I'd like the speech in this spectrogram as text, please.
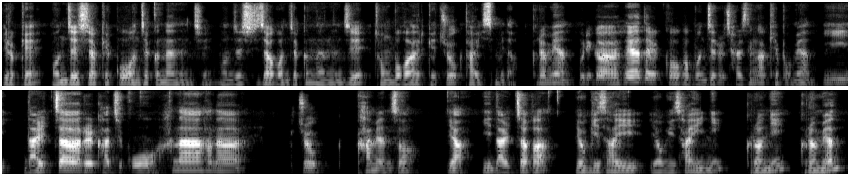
이렇게 언제 시작했고 언제 끝났는지 언제 시작 언제 끝났는지 정보가 이렇게 쭉 다 있습니다. 그러면 우리가 해야 될 거가 뭔지를 잘 생각해 보면 이 날짜를 가지고 하나하나 쭉 가면서 야 이 날짜가 여기 사이 여기 사이니? 그러니 그러면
